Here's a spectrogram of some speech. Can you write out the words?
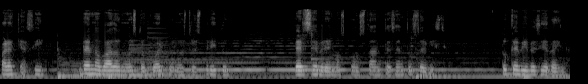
para que así, renovado nuestro cuerpo y nuestro espíritu, perseveremos constantes en tu servicio, tú que vives y reinas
